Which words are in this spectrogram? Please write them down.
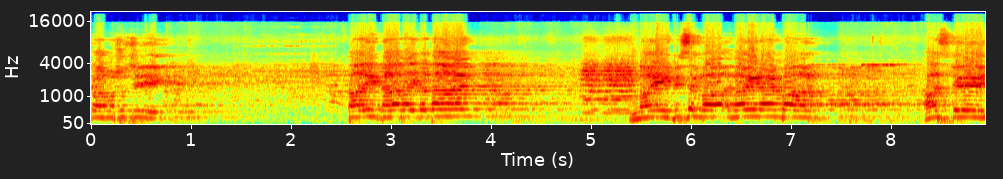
কর্মসূচি, তারই ধারাবাহিকতায় নয় ডিসেম্বর, নয় নভেম্বর। আজকের এই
